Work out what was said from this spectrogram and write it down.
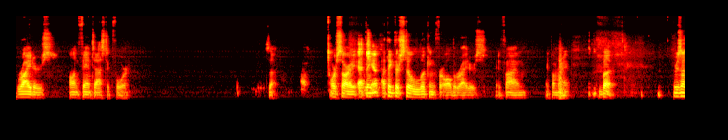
writers on Fantastic Four. So, or sorry, I think I think they're still looking for all the writers. If I'm if I'm right, but the reason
